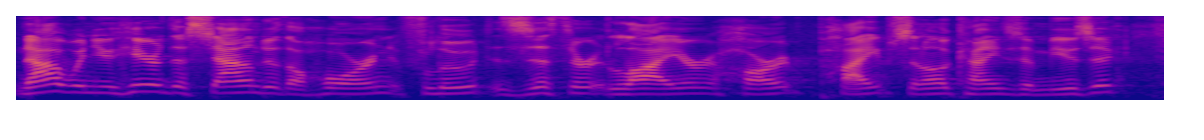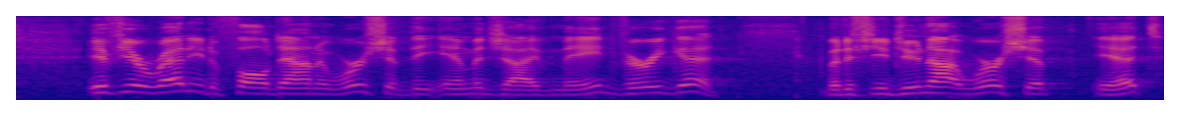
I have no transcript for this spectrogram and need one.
Now, when you hear the sound of the horn, flute, zither, lyre, harp, pipes, and all kinds of music, if you're ready to fall down and worship the image I've made, very good. But if you do not worship it,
